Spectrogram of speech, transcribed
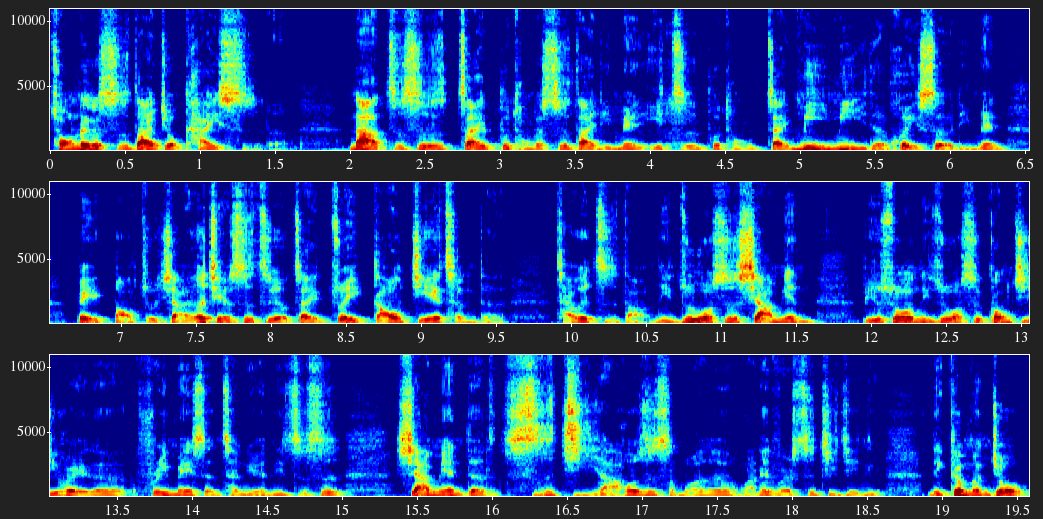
从那个时代就开始了，那只是在不同的时代里面一直不同，在秘密的会社里面被保存下来，而且是只有在最高阶层的。才会知道，你如果是下面，比如说你如果是共济会的 Freemason 成员，你只是下面的十级啊，或者是什么的 whatever 十几级，你你根本就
